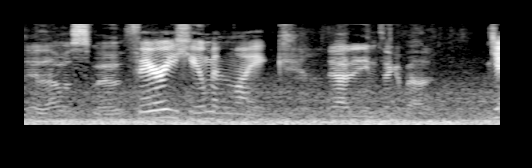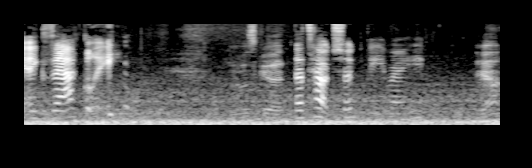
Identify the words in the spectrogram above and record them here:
Yeah, that was smooth. Very human-like. Yeah, I didn't even think about it. Yeah, exactly. It was good. That's how it should be, right? Yeah.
